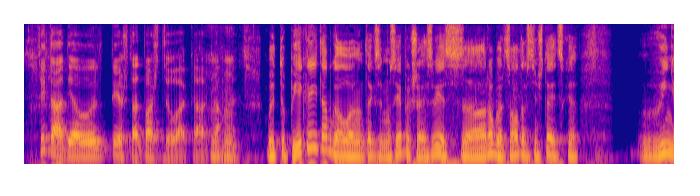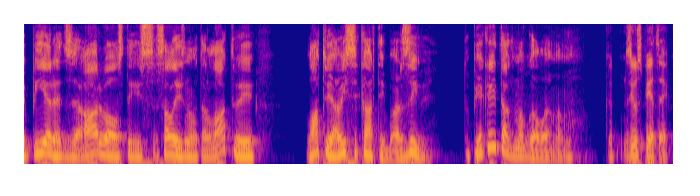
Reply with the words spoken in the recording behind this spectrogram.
Citādi jau ir tieši tādi paši cilvēki, kā, kā mm -hmm. mēs. Bet tu piekrīti apgalvojumam, teiksim, mūsu iepriekšējais viesis Roberts Alters. Viņš teica, ka viņa pieredze ārvalstīs, salīdzinot ar Latviju, Latvijā viss ir kārtībā ar zivi. Tu piekrīti tādam apgalvojumam? Ka zivs pietiek.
